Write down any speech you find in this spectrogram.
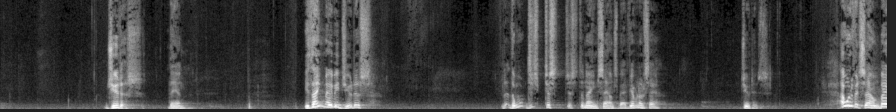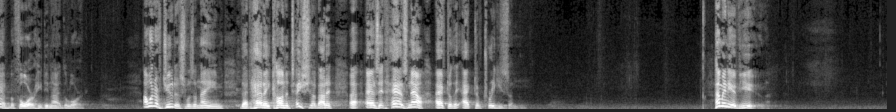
Judas then, you think maybe Judas, the, just, just, just the name sounds bad. Have you ever noticed that? Judas. I wonder if it sounded bad before he denied the Lord. I wonder if Judas was a name that had a connotation about it uh, as it has now after the act of treason. How many of you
